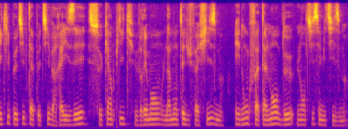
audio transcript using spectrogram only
et qui petit à petit va réaliser ce qu'implique vraiment la montée du fascisme et donc fatalement de l'antisémitisme.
